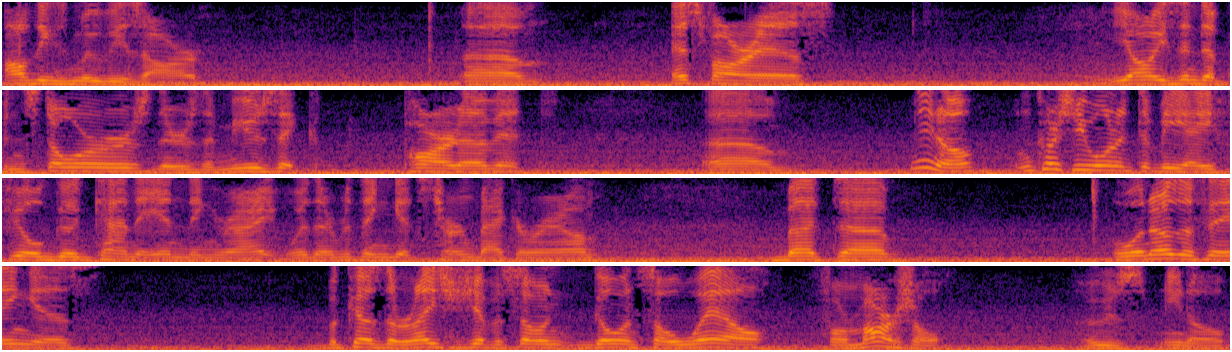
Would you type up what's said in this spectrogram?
all these movies are. Um, as far as you always end up in stores, there's the music part of it. Um, you know, of course, you want it to be a feel good kind of ending, right? With everything gets turned back around. But uh, one other thing is because the relationship is so going so well for Marshall, who's you know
